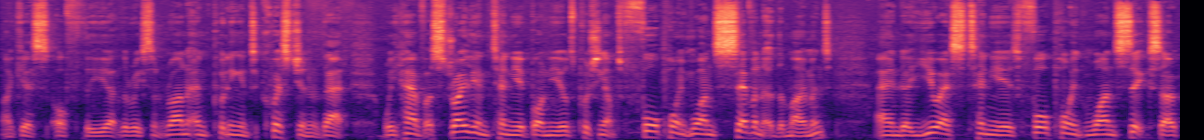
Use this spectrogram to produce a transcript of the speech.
I guess, off the, uh, the recent run and putting into question that. We have Australian 10 year bond yields pushing up to 4.17 at the moment and uh, US 10 years 4.16. So,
